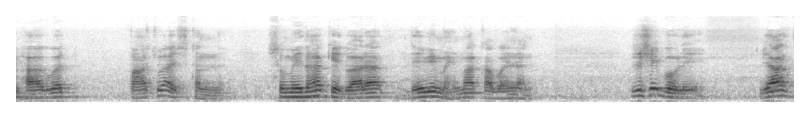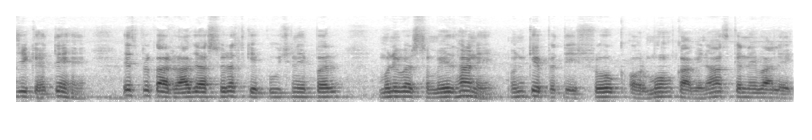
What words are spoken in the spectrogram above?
भागवत पांचवा स्कंद। सुमेधा के द्वारा देवी महिमा का वर्णन। ऋषि बोले, व्यास जी कहते हैं, इस प्रकार राजा सुरथ के पूछने पर मुनिवर सुमेधा ने उनके प्रति शोक और मोह का विनाश करने वाले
